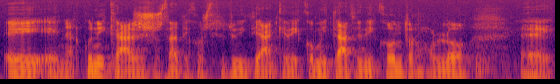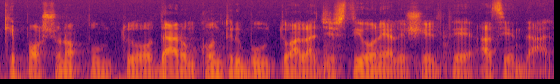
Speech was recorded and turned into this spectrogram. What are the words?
e, e, in alcuni casi sono stati costituiti anche dei comitati di controllo eh, che possono appunto dare un contributo alla gestione e alle scelte aziendali.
